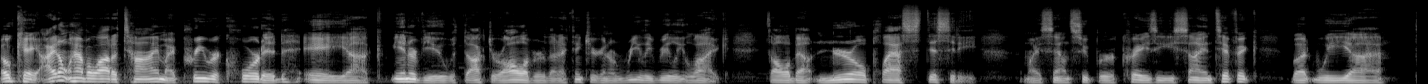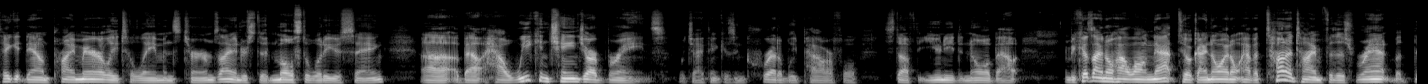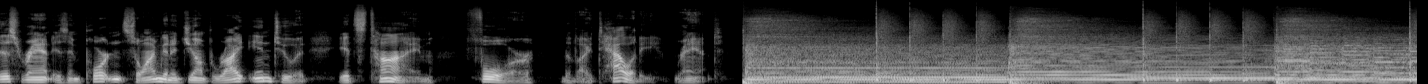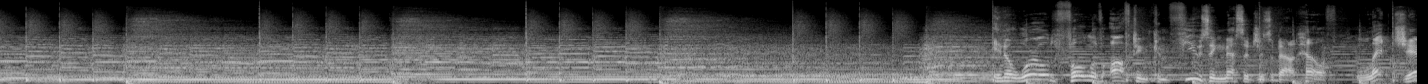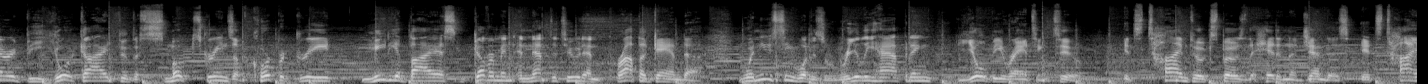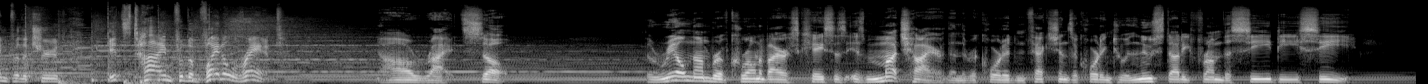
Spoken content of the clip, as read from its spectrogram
Okay, I don't have a lot of time. I pre-recorded a uh, interview with Dr. Oliver that I think you're going to really, really like. It's all about neuroplasticity. It might sound super crazy scientific, but we uh, take it down primarily to layman's terms. I understood most of what he was saying uh, about how we can change our brains, which I think is incredibly powerful stuff that you need to know about. And because I know how long that took, I know I don't have a ton of time for this rant, but this rant is important, so I'm going to jump right into it. It's time for the Vitality Rant. In a world full of often confusing messages about health, let Jared be your guide through the smokescreens of corporate greed, media bias, government ineptitude, and propaganda. When you see what is really happening, you'll be ranting too. It's time to expose the hidden agendas. It's time for the truth. It's time for the vital rant. All right, so the real number of coronavirus cases is much higher than the recorded infections, according to a new study from the CDC.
